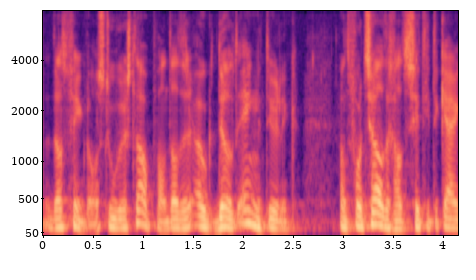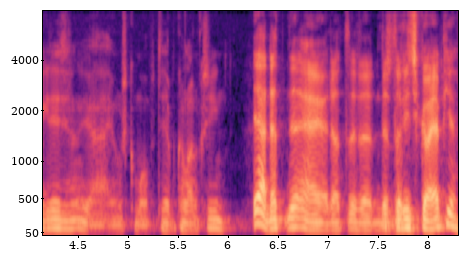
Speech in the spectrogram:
dat vind ik wel een stoere stap, want dat is ook doodeng natuurlijk. Want voor hetzelfde geld zit hij te kijken en zegt, ja jongens, kom op, dit heb ik al lang gezien. Ja dat, nee, dat, dat, dat, dat risico heb je.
